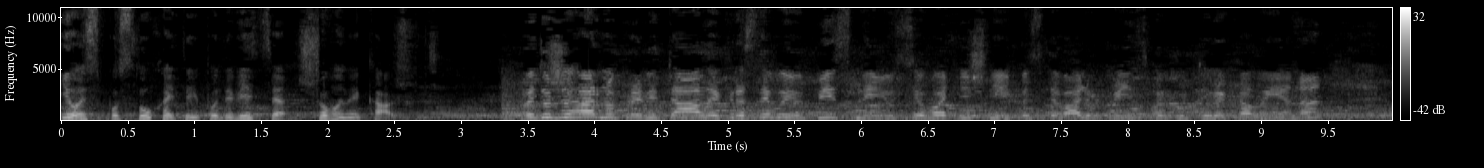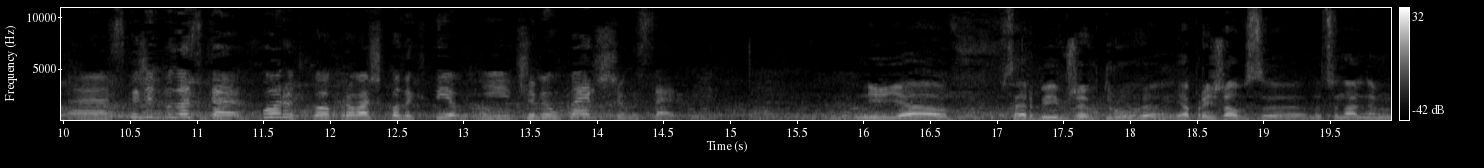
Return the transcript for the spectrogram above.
І ось послухайте і подивіться, що вони кажуть. Ви дуже гарно привітали красивою піснею сьогоднішній фестиваль української культури Калина. Е, Скажіть, будь ласка, коротко про ваш колектив і чи ви вперше у Сербії? Ні, я Сербії вже вдруге. Я приїжджав з національним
